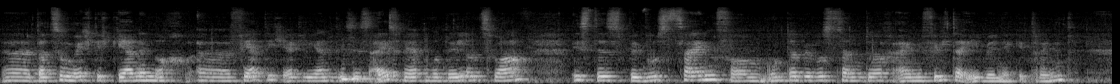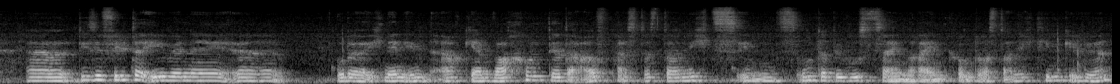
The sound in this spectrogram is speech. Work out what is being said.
Äh, dazu möchte ich gerne noch äh, fertig erklären, dieses mhm. Eisbergmodell. Und zwar ist das Bewusstsein vom Unterbewusstsein durch eine Filterebene getrennt. Äh, diese Filterebene, äh, oder ich nenne ihn auch gern Wachhund, der da aufpasst, dass da nichts ins Unterbewusstsein reinkommt, was da nicht hingehört.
